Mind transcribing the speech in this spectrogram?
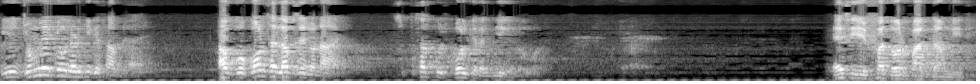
یہ جملے کیوں لڑکی کے سامنے آئے؟ اب وہ کون سا لفظ ہے جو نہ آئے؟ سب کچھ کھول کے رکھ دیے گئے لوگوں ایسی عفت اور پاک دامنی تھی۔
